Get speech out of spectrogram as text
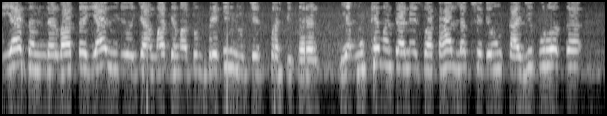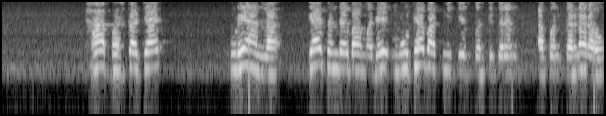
या संदर्भात या व्हिडिओच्या माध्यमातून ब्रेकिंग न्यूजचे स्पष्टीकरण. या मुख्यमंत्र्याने स्वतः लक्ष देऊन काळजीपूर्वक हा भ्रष्टाचार पुढे आणला. त्या संदर्भामध्ये मोठ्या बातमीचे स्पष्टीकरण आपण करणार आहोत.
